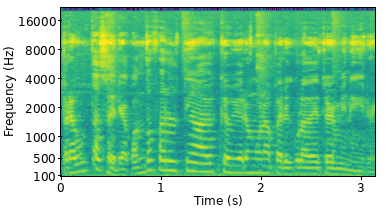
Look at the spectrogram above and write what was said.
Pregunta seria, ¿cuándo fue la última vez que vieron una película de Terminator?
